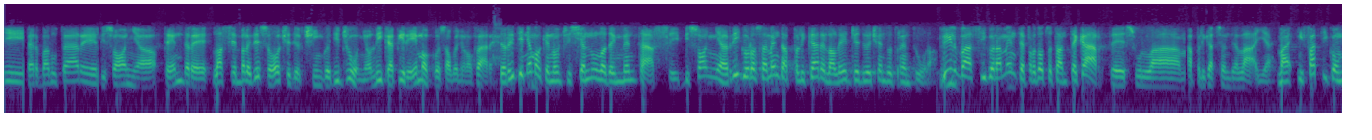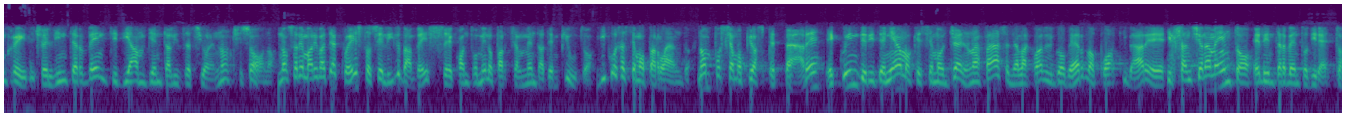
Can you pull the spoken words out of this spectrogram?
giudizi per valutare bisogna attendere l'assemblea dei soci del 5 di giugno, lì capiremo cosa vogliono fare. Riteniamo che non ci sia nulla da inventarsi, bisogna rigorosamente applicare la legge 231. L'ILVA ha sicuramente prodotto tante carte sull'applicazione dell'AIA, ma i fatti concreti, cioè gli interventi di ambientalizzazione, non ci sono. Non saremmo arrivati a questo se l'ILVA avesse quantomeno parzialmente adempiuto. Di cosa stiamo parlando? Non possiamo più aspettare e quindi riteniamo che siamo già in una fase nella quale il governo può attivare il sanzionamento e l'intervento diretto.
